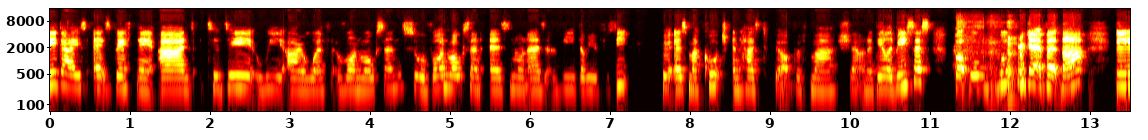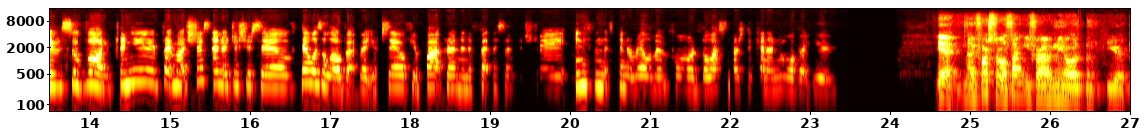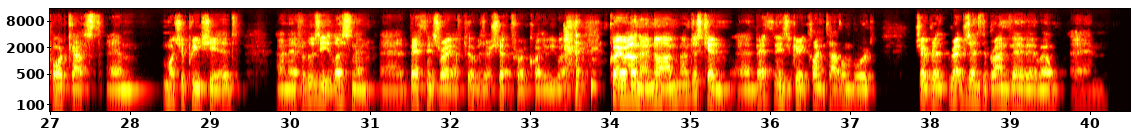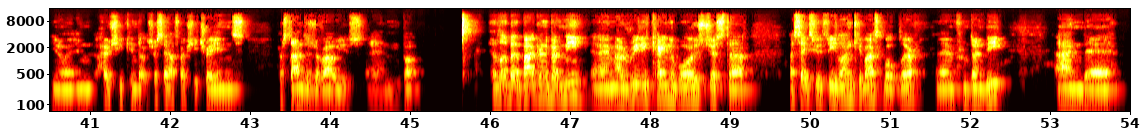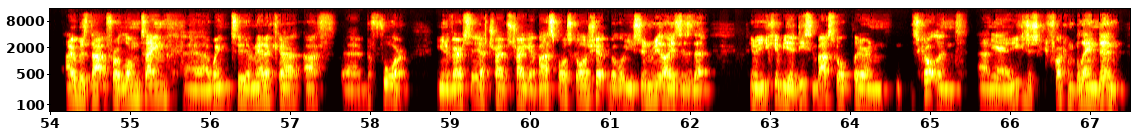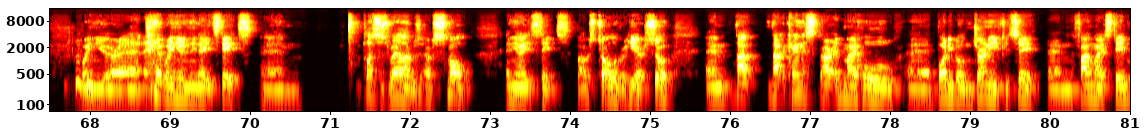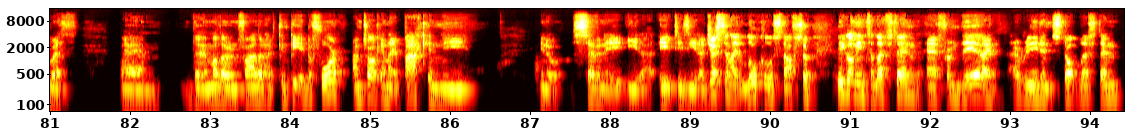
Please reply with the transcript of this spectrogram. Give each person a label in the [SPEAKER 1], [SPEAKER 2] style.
[SPEAKER 1] Hey guys, it's Bethany, and today we are with Vaughn Wilson. So, Vaughn Wilson is known as VW Physique, who is my coach and has to put up with my shit on a daily basis, but we'll, we'll forget about that. Um, so, Vaughn, can you pretty much just introduce yourself, tell us a little bit about yourself, your background in the fitness industry, anything that's kind of relevant for the listeners to kind of know about you?
[SPEAKER 2] Yeah, now, first of all, thank you for having me on your podcast. Um, much appreciated. And uh, for those of you listening, uh, Bethany's right. I've put with her shit for quite a wee while, quite a while now. No, I'm, I'm just kidding. Uh, Bethany is a great client to have on board. She represents the brand very, very well. Um, you know, in how she conducts herself, how she trains, her standards, her values. Um, but a little bit of background about me. Um, I really kind of was just a, a six foot three lanky basketball player um, from Dundee, and uh, I was that for a long time. Uh, I went to America uh, before university. I tried was trying to get a basketball scholarship, but what you soon realise is that you know you can be a decent basketball player in Scotland, and yeah. uh, you can just fucking blend in when you're uh, when you're in the United States. Um, plus, as well, I was I was small in the United States, but I was tall over here. So um, that that kind of started my whole uh, bodybuilding journey, you could say. Um, the family I stayed with, um, the mother and father had competed before. I'm talking like back in the you know, 70 era, 80s era, just in like local stuff. So they got me into lifting. Uh, from there, I, I really didn't stop lifting.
